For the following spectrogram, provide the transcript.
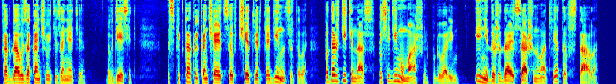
Когда вы заканчиваете занятия? В десять. Спектакль кончается в четверть одиннадцатого. Подождите нас, посидим у Маши, поговорим». И, не дожидаясь Сашиного ответа, встала.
